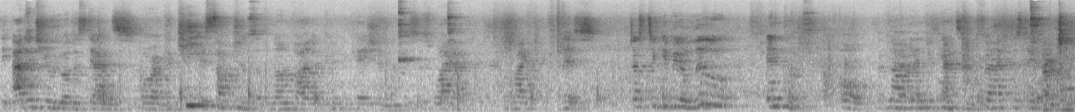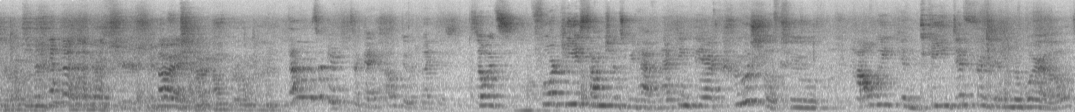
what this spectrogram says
the attitude or the stance or the key assumptions of nonviolent communication. This is why I like this. Just to give you a little input. Oh, but now then you can't see, so I have to stay back. All right. No, it's okay, it's okay. I'll do it like this. So it's four key assumptions we have, and I think they are crucial to how we can be different in the world,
